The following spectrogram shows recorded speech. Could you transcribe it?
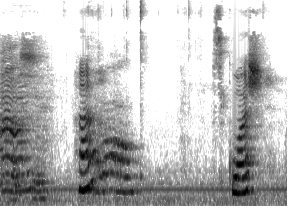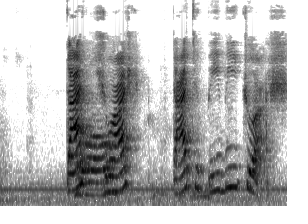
Um, Huh? Squash? that's trash. Trash.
